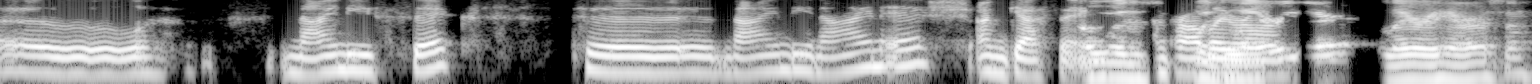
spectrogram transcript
Oh, 96 to 99 ish. I'm guessing. Oh, was, I'm probably was Larry wrong. there? Larry Harrison?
